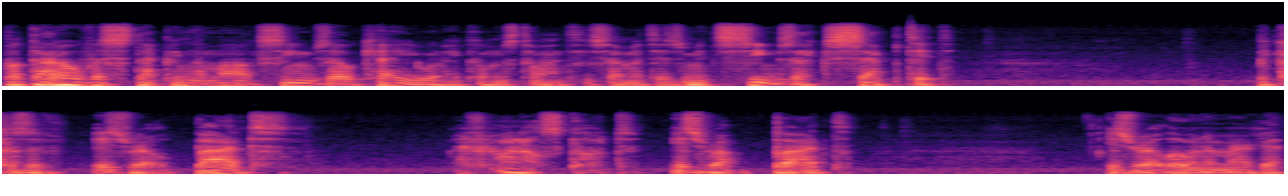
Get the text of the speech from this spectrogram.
But that overstepping the mark seems okay when it comes to anti Semitism. It seems accepted because of Israel bad. Everyone else good. Israel bad. Israel own America.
